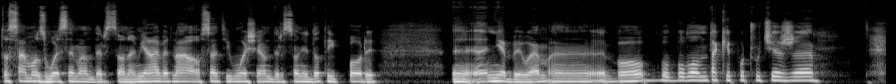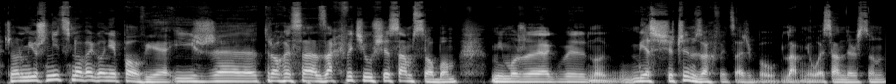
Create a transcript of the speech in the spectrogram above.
to samo z Wesem Andersonem. Ja nawet na ostatnim Wesie Andersonie do tej pory nie byłem, e, bo, bo, bo mam takie poczucie, że, że on mi już nic nowego nie powie i że trochę zachwycił się sam sobą, mimo że jakby no, jest się czym zachwycać, bo dla mnie Wes Anderson,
